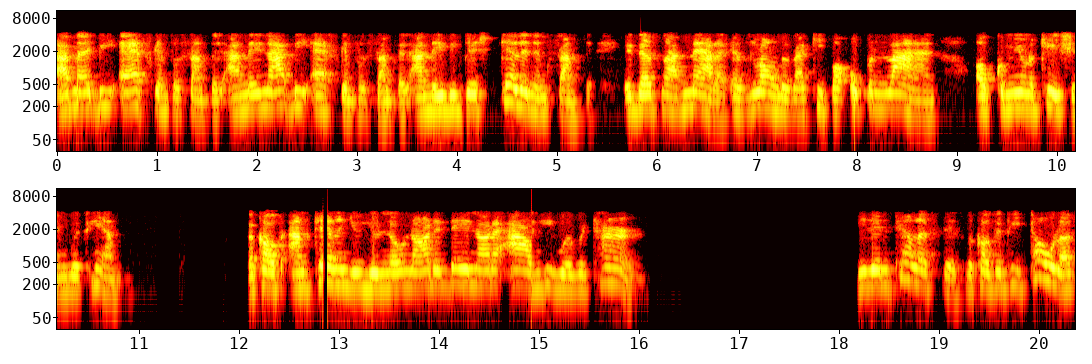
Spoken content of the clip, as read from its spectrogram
I may be asking for something. I may not be asking for something. I may be just telling him something. It does not matter as long as I keep an open line of communication with him. Because I'm telling you, you know not a day, not an hour, and he will return. He didn't tell us this because if he told us,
